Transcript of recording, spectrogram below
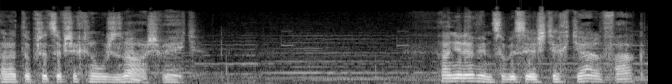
Ale to přece všechno už znáš, viď? Ani nevím, co by si ještě chtěl, fakt.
